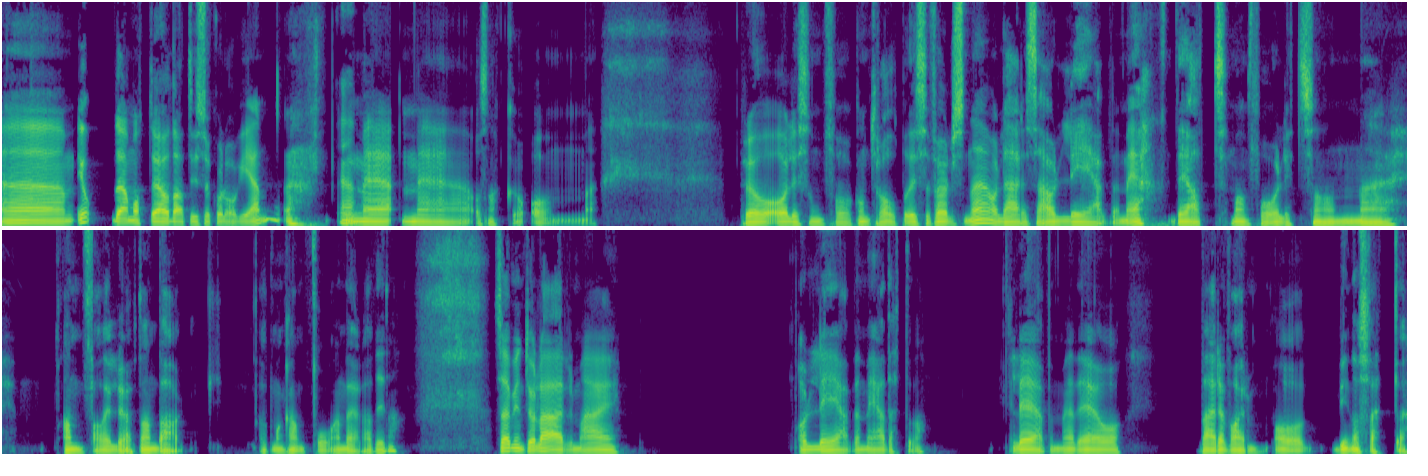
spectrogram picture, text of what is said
Uh, jo, da måtte jeg jo da til psykolog igjen, Ja. med, med å snakke om Prøve å liksom få kontroll på disse følelsene og lære seg å leve med det at man får litt sånn uh, anfall i løpet av en dag. At man kan få en del av de, da. Så jeg begynte jo å lære meg å leve med dette, da. Leve med det å være varm og begynne å svette,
